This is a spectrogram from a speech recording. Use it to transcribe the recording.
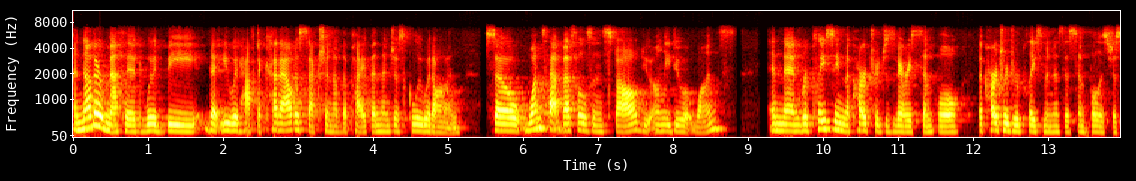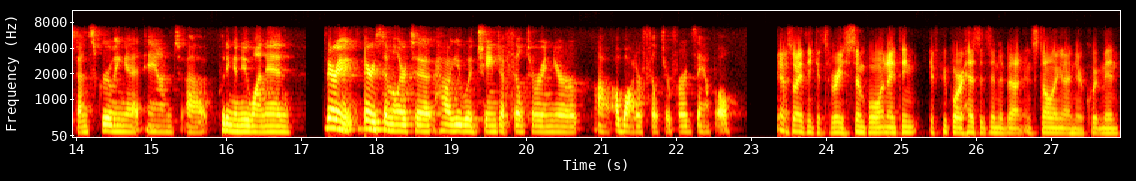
another method would be that you would have to cut out a section of the pipe and then just glue it on. So once that vessel is installed, you only do it once. And then replacing the cartridge is very simple the cartridge replacement is as simple as just unscrewing it and uh, putting a new one in. Very, very similar to how you would change a filter in your uh, a water filter, for example. Yeah, so I think it's very simple, and I think if people are hesitant about installing it on their equipment,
